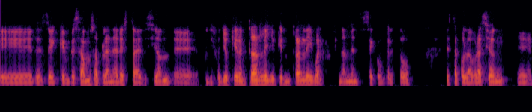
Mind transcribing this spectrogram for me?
que desde que empezamos a planear esta edición, eh, pues dijo, yo quiero entrarle, yo quiero entrarle, y bueno, finalmente se concretó esta colaboración, eh,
